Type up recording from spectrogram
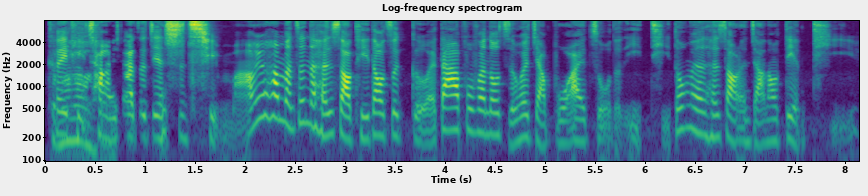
可以提倡一下这件事情嘛，因为他们真的很少提到这个，哎，大部分都只会讲博爱做的议题，都没有很少人讲到电梯。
